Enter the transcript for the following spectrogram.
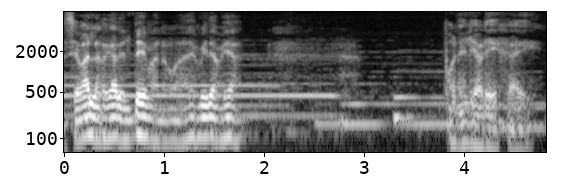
Se va a alargar el tema nomás, eh, mira, mira. Ponele oreja ahí.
